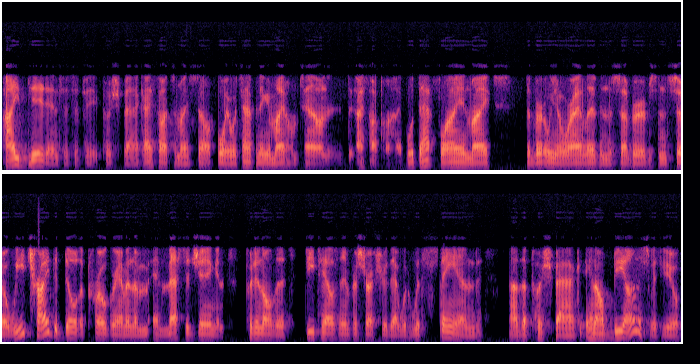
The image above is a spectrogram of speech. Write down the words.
I did anticipate pushback. I thought to myself, boy, what's happening in my hometown? I thought, would that fly in my suburb, you know, where I live in the suburbs? And so we tried to build a program and, the, and messaging and put in all the details and infrastructure that would withstand uh, the pushback. And I'll be honest with you,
